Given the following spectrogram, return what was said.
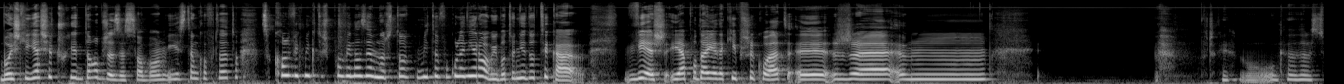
Bo jeśli ja się czuję dobrze ze sobą i jestem komfortowa, to cokolwiek mi ktoś powie na zewnątrz, to mi to w ogóle nie robi, bo to nie dotyka. Wiesz, ja podaję taki przykład, że... Um, Czekaj, zaraz...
